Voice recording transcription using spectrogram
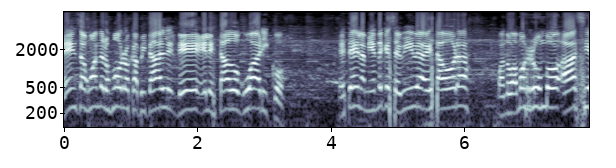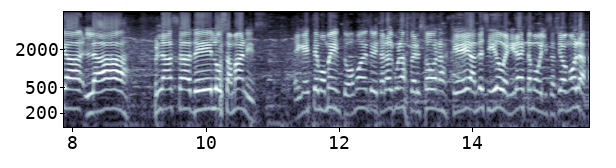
en San Juan de los Morros, capital del estado Guárico. Este es el ambiente que se vive a esta hora cuando vamos rumbo hacia la Plaza de los Amanes. En este momento vamos a entrevistar a algunas personas que han decidido venir a esta movilización. Hola,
